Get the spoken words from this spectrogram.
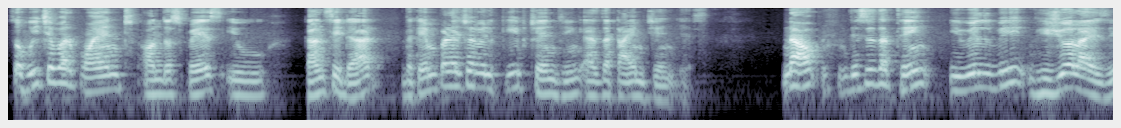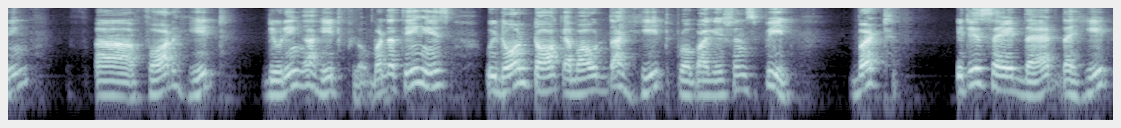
So whichever point on the space you consider the temperature will keep changing as the time changes. Now this is the thing you will be visualizing uh, for heat during a heat flow. But the thing is we don't talk about the heat propagation speed. But it is said that the heat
